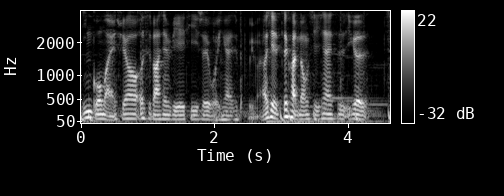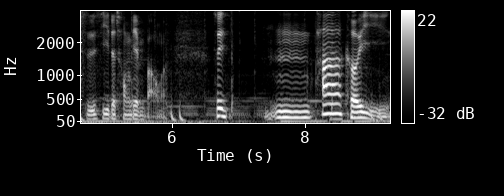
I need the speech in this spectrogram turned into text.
英国买需要二十八千 VAT，所以我应该是不会买。而且这款东西现在是一个磁吸的充电宝嘛，所以，嗯，它可以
